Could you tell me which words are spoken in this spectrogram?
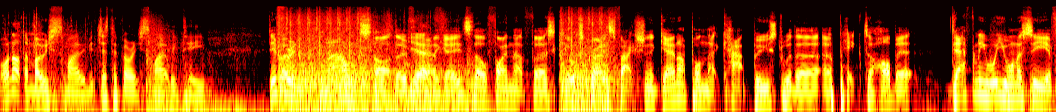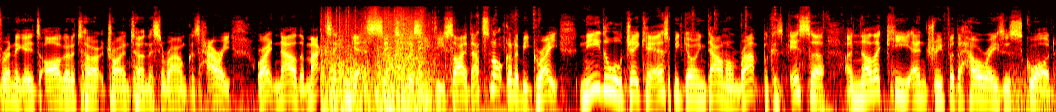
well, not the most smiley, but just a very smiley team. Different round start though for Yeah. Renegades. They'll find that first kill. It's Gratisfaction again up on that cap boost with a, a pick to Hobbit. Definitely what you want to see if Renegades are going to try and turn this around. Because Harry, right now, the max they can get is six on the CT side. That's not going to be great. Neither will JKS be going down on ramp because Issa, another key entry for the Hellraisers squad.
